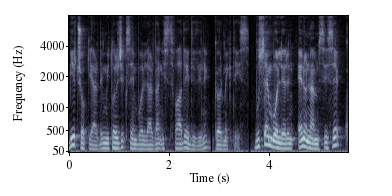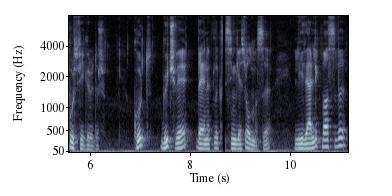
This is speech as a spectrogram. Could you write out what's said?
birçok yerde mitolojik sembollerden istifade edildiğini görmekteyiz. Bu sembollerin en önemlisi ise kurt figürüdür. Kurt, güç ve dayanıklık simgesi olması, liderlik vasfı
